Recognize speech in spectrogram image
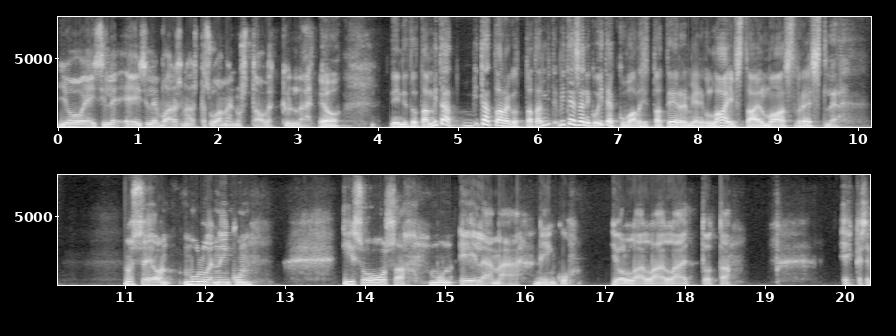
Joo, ei sille, ei sille varsinaista suomennusta ole kyllä. Että. Joo. Niin, niin tota, mitä, mitä tarkoittaa, tai miten, miten sä niin itse kuvailisit tätä termiä, niin kuin lifestyle mass wrestler? No se on mulle niin kuin iso osa mun elämää, niin kuin jollain lailla, että tota, ehkä se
